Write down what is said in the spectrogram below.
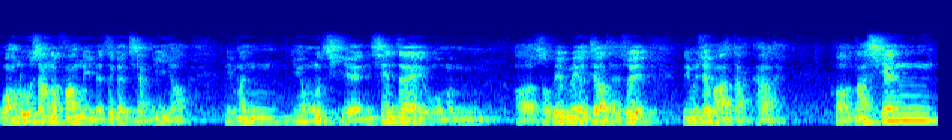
网络上的方领的这个讲义啊，你们因为目前现在我们呃手边没有教材，所以你们就把它打开来，好，那先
